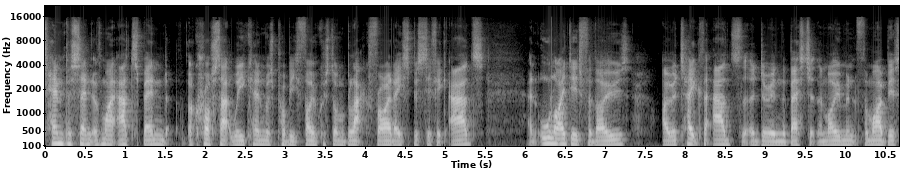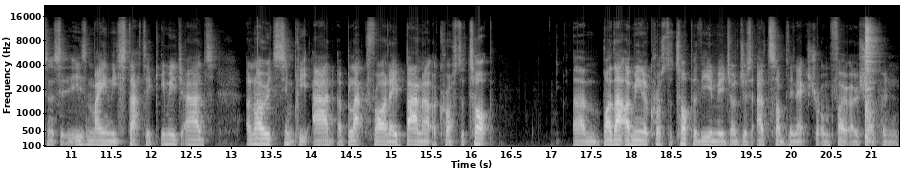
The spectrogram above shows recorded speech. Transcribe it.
10% of my ad spend across that weekend was probably focused on Black Friday specific ads. And all I did for those, I would take the ads that are doing the best at the moment. For my business, it is mainly static image ads. And I would simply add a Black Friday banner across the top. Um, by that, I mean across the top of the image, I'd just add something extra on Photoshop and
